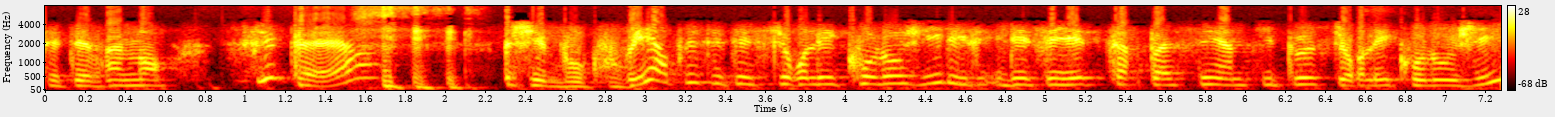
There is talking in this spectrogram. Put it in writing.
c'était vraiment super. J'ai beaucoup ri. En plus c'était sur l'écologie, il essayait de faire passer un petit peu sur l'écologie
